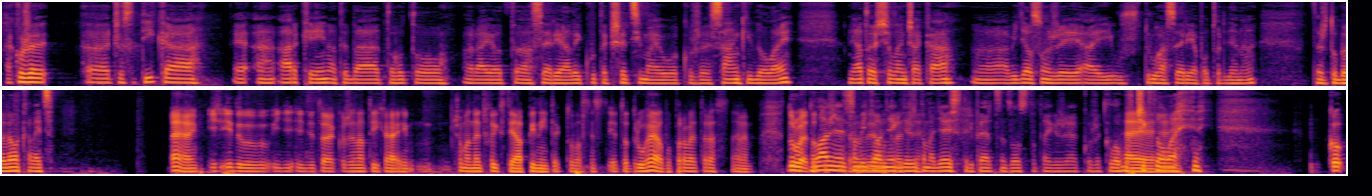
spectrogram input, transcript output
Akože, uh, čo sa týka E, Arkane a teda tohoto Riot seriáliku, tak všetci majú akože sánky dole. Mňa to ešte len čaká a videl som, že je aj už druhá séria potvrdená. Takže to bude veľká vec. Hej, idú, ide, ide to akože na tých aj, čo má Netflix, tie apiny, tak to vlastne je to druhé alebo prvé teraz, neviem. Druhé to Hlavne som videl niekde, že to má 93% zo 100, takže akože klobúčik dole. Ko,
